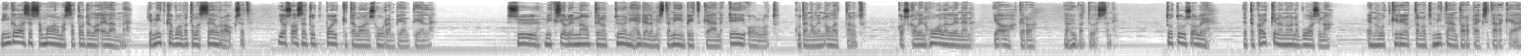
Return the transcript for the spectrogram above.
minkälaisessa maailmassa todella elämme ja mitkä voivat olla seuraukset, jos asetut poikkiteloin suurempien tielle. Syy, miksi olin nauttinut työni hedelmistä niin pitkään, ei ollut, kuten olin olettanut, koska olin huolellinen ja ahkera ja hyvä työssäni. Totuus oli, että kaikkina noina vuosina en ollut kirjoittanut mitään tarpeeksi tärkeää,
